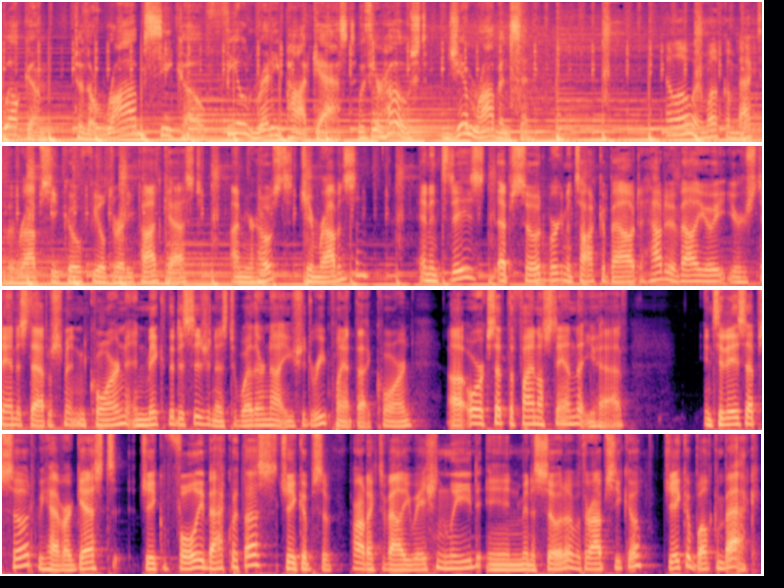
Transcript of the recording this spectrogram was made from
Welcome to the Rob-See-Co Field Ready Podcast with your host, Jim Robinson. Hello, and welcome back to the Rob-See-Co Field Ready Podcast. I'm your host, Jim Robinson, and in today's episode, we're going to talk about how to evaluate your stand establishment in corn and make the decision as to whether or not you should replant that corn uh, or accept the final stand that you have. In today's episode, we have our guest, Jacob Foley back with us. Jacob's a product evaluation lead in Minnesota with Rob-See-Co. Jacob, welcome back.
